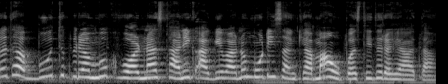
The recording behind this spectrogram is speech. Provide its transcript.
તથા બુથ પ્રમુખ વોર્ડના સ્થાનિક આગેવાનો મોટી સંખ્યામાં ઉપસ્થિત રહ્યા હતા.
